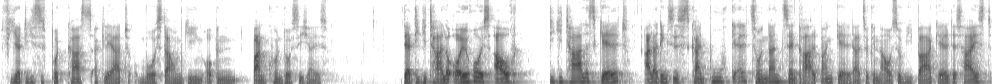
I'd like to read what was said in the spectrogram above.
4 dieses Podcasts erklärt, wo es darum ging, ob ein Bankkonto sicher ist. Der digitale Euro ist auch digitales Geld. Allerdings ist es kein Buchgeld, sondern Zentralbankgeld, also genauso wie Bargeld. Das heißt,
